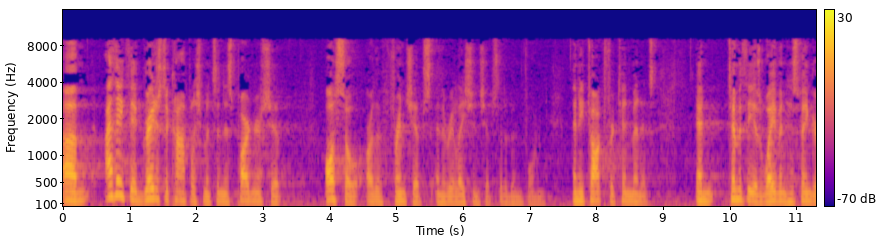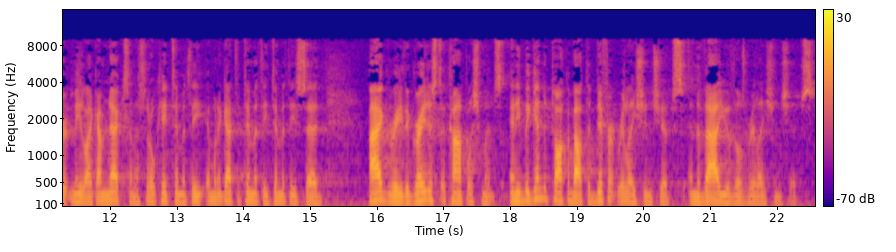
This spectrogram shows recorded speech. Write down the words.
um, I think the greatest accomplishments in this partnership also are the friendships and the relationships that have been formed. And he talked for 10 minutes. And Timothy is waving his finger at me like I'm next. And I said, okay, Timothy. And when it got to Timothy, Timothy said, I agree, the greatest accomplishments. And he began to talk about the different relationships and the value of those relationships.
